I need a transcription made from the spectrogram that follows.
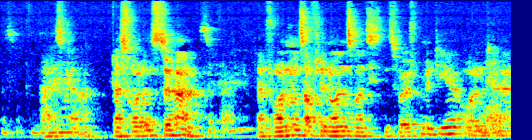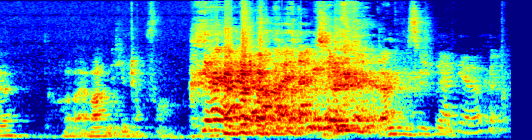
Also Alles klar, das freut uns zu hören. Super. Dann freuen wir uns auf den 29.12. mit dir und ja. äh, erwarten dich in Topform. Ja, ja, ja, danke schön. danke fürs Gespräch. Danke auch.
